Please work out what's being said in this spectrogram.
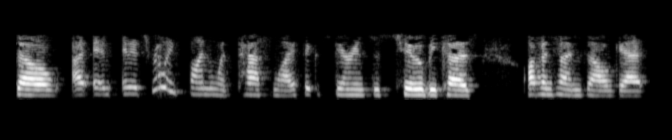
So, I, and, and it's really fun with past life experiences too, because oftentimes I'll get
